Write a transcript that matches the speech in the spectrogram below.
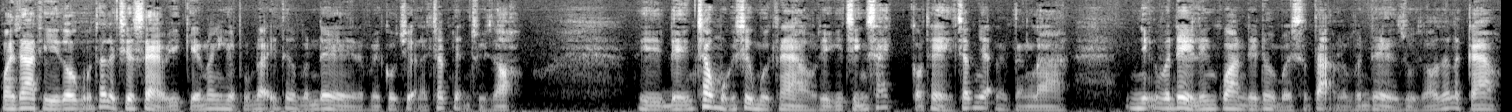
Ngoài ra thì tôi cũng rất là chia sẻ ý kiến anh Hiệp lúc nãy từ vấn đề về câu chuyện là chấp nhận rủi ro thì đến trong một cái trường mực nào thì cái chính sách có thể chấp nhận được rằng là những vấn đề liên quan đến đổi mới sáng tạo là vấn đề rủi ro rất là cao.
